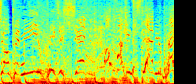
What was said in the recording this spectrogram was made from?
Jump at me, you piece of shit! I'll fucking stab your!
